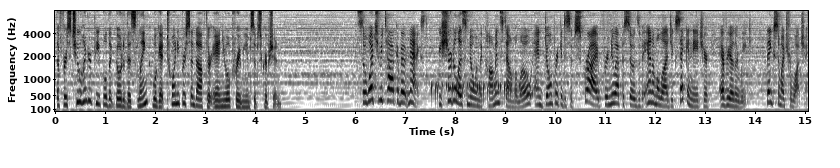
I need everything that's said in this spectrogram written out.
The first 200 people that go to this link will get 20% off their annual premium subscription. So what should we talk about next? Be sure to let us know in the comments down below, and don't forget to subscribe for new episodes of Animalogic Second Nature every other week. Thanks so much for watching.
